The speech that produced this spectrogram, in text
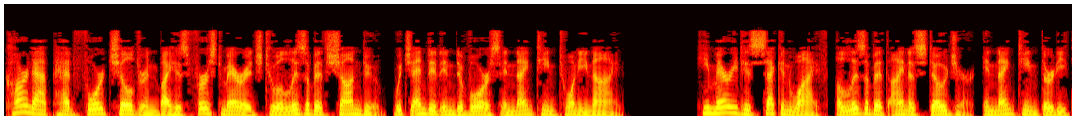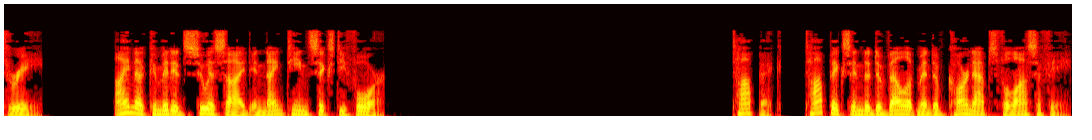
Carnap had four children by his first marriage to Elizabeth Schondub, which ended in divorce in 1929. He married his second wife, Elizabeth Ina Stoeger, in 1933. Ina committed suicide in 1964. Topics in the development of Carnap's philosophy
